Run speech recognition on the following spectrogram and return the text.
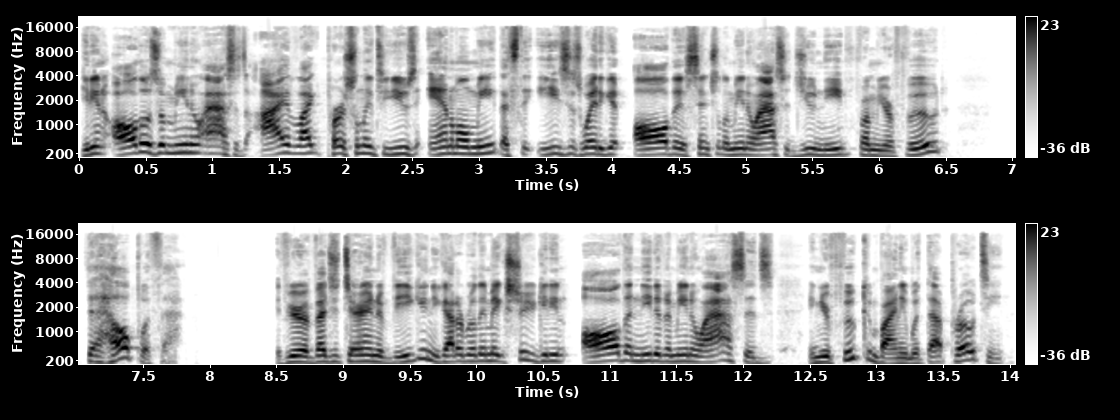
Getting all those amino acids. I like personally to use animal meat. That's the easiest way to get all the essential amino acids you need from your food to help with that. If you're a vegetarian or vegan, you got to really make sure you're getting all the needed amino acids in your food combining with that protein.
